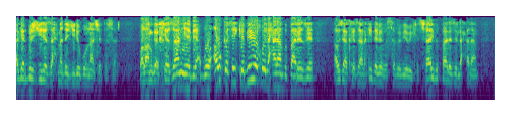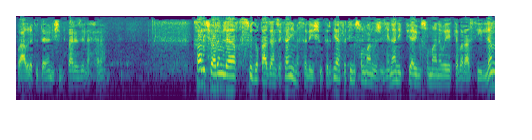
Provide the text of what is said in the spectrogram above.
ئەگەر بژگیرێ زەحمە دەگیرێ بۆ ناچێتە سەر. بەڵام گەر خێزانی هەبێ بۆ ئەو کەسەی کە بێوێ خۆی لە حرام بپارێزێ ئەو جار خێزانەکەی دەبێ بە سەبەبیەوەی کە چاوی بپارێزێ لە حرام و عورەت و داوێنشی بپارێزێ لە حرام. خاڵی چوارم لە سود و قازانجەکانی مەسلەی شوکردی ئافرەتی مسلمان و ژنهێنانی پیاوی مسلمانەوەی کە بەڕاستی لەم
